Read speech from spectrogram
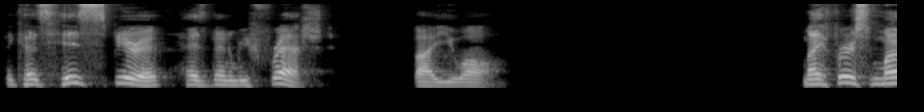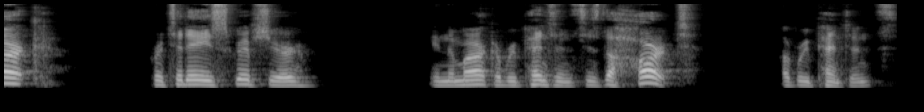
because his spirit has been refreshed by you all. My first mark for today's scripture in the mark of repentance is the heart of repentance,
